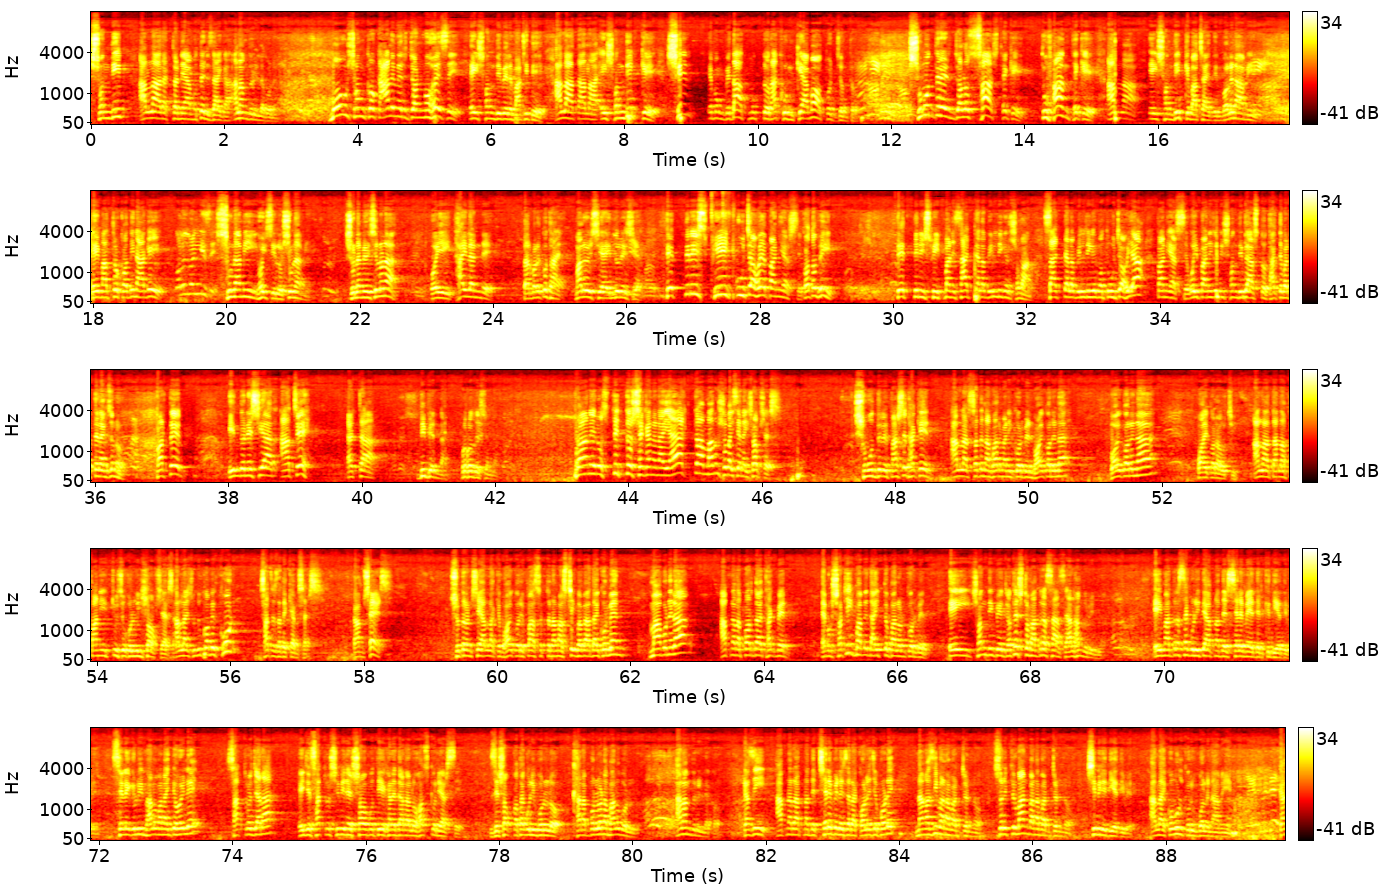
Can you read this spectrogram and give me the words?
সন্দীপ আল্লাহর একটা নিয়ামতের জায়গা আলহামদুলিল্লাহ বলেন। বহু সংখ্যক আলেমের জন্ম হয়েছে এই সন্দীপের মাটিতে। আল্লাহ তাআলা এই সন্দীপকে শির এবং বেদাত মুক্ত রাখুন কেয়ামত পর্যন্ত। সমুদ্রের জলোচ্ছ্বাস থেকে তুফান থেকে আল্লাহ এই সন্দীপকে বাঁচায় দিন। বলেন আমি এই মাত্র কদিন আগে সুনামি হয়েছিল সুনামি। সুনামি হয়েছিল না? ওই থাইল্যান্ডে। তারপরে কোথায়? Malaysia Indonesia. তেত্রিশ ফিট উঁচা হয়ে পানি আসছে। কত ফিট? তেত্রিশ ফিট মানে ষাটতলা বিল্ডিং এর সমান। ষাটতলা বিল্ডিং এর মতো উঁচা হইয়া পানি আসছে। ওই পানি যদি সন্দ্বীপে আসতো, থাকতে পারতেন একজনও? পারতেন? ইন্দোনেশিয়ার আছে একটা দ্বীপের নাম, প্রদেশের নাম। প্রাণের অস্তিত্ব সেখানে নাই, একটা মানুষও পাইছে নাই, সব শেষ। সমুদ্রের পাশে থাকেন, আল্লাহর সাথে না নাফারমানি করবেন, ভয় করে না? ভয় করে না? ভয় করা উচিত। আল্লাহ তালা পানি উঁচু করলেই সব শেষ। আল্লাহ শুধু কবে? কোন সাথে সাথে ক্যাম শেষ। কাম শেষ। সুতরাং সে আল্লাহকে ভয় করে পাঁচ সপ্তাহ নামাজ ঠিকভাবে আদায় করবেন। মা বোনেরা, আপনারা পর্দায় থাকবেন এবং সঠিকভাবে দায়িত্ব পালন করবেন। এই সন্দ্বীপে যথেষ্ট মাদ্রাসা আছে, আলহামদুলিল্লাহ। এই মাদ্রাসাগুলিতে আপনাদের ছেলে মেয়েদেরকে দিয়ে দেবেন। ছেলেগুলি ভালো বানাইতে হইলে ছাত্র যারা, এই যে ছাত্র শিবিরের সভাপতি এখানে দাঁড়াল, হজ করে আসছে। যে সব কথাগুলি বলল, খারাপ বলল না, ভালো বলল? আলহামদুলিল্লাহ করো। কাজী আপনারা আপনাদের ছেলে পেলে যারা কলেজে পড়ে, নামাজি বানাবার জন্য, চরিত্রবান বানাবার জন্য শিবিরে দিয়ে দিবেন। আল্লাহ কবুল করুক, বলেন আমি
